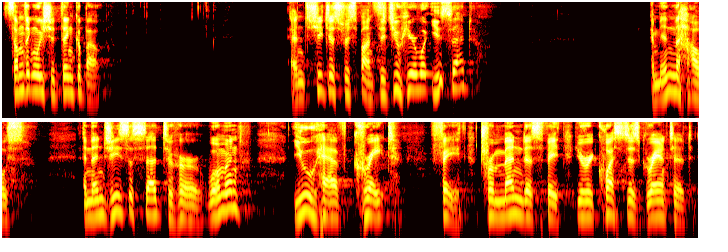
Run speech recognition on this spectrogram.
Something we should think about. And she just responds, Did you hear what you said? I'm in the house. And then Jesus said to her, Woman, you have great faith, tremendous faith. Your request is granted.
